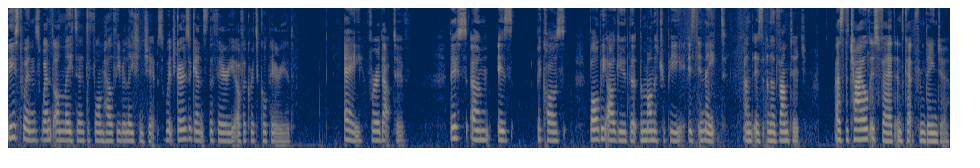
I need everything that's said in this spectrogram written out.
These twins went on later to form healthy relationships, which goes against the theory of a critical period. A for adaptive. This um, is because Bowlby argued that the monotropy is innate and is an advantage, as the child is fed and kept from danger.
